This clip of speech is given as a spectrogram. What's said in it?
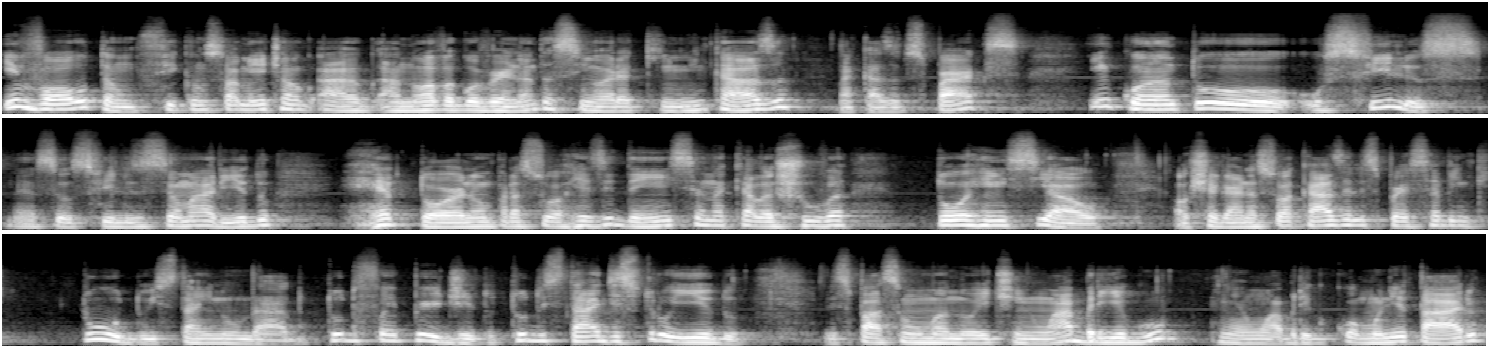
e voltam, ficam somente a, a, a nova governanta, a senhora Kim, em casa, na casa dos parques, enquanto os filhos, né, seus filhos e seu marido, retornam para sua residência naquela chuva torrencial. Ao chegar na sua casa, eles percebem que tudo está inundado, tudo foi perdido, tudo está destruído. Eles passam uma noite em um abrigo, é um abrigo comunitário,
